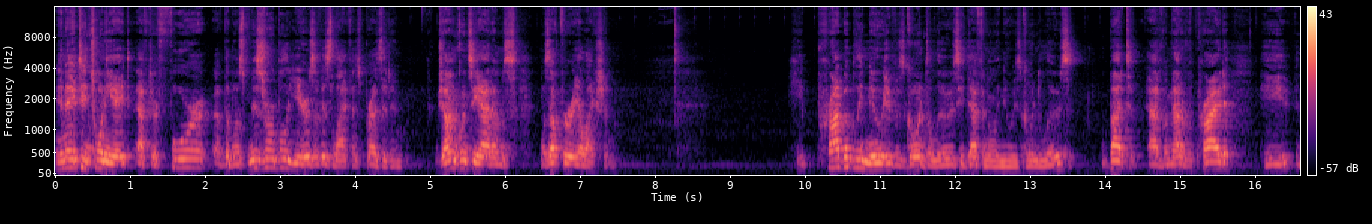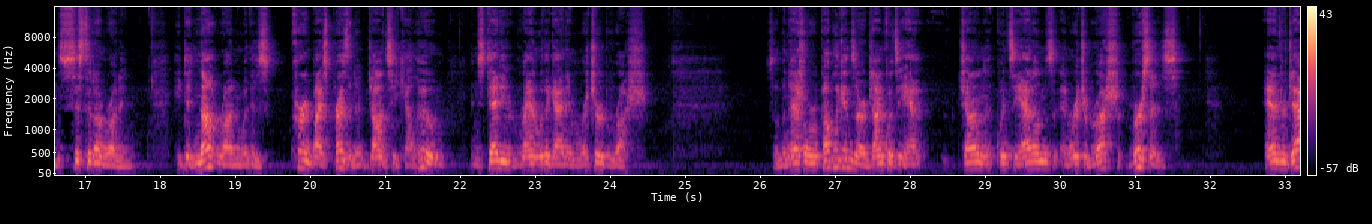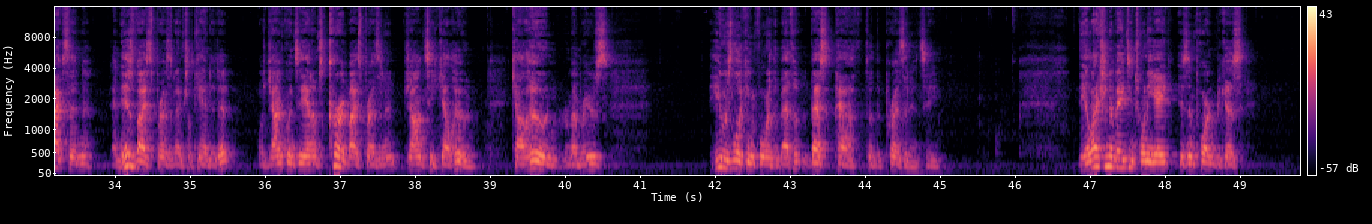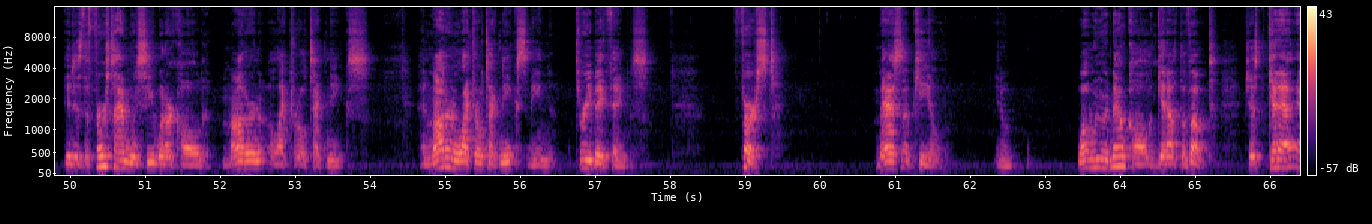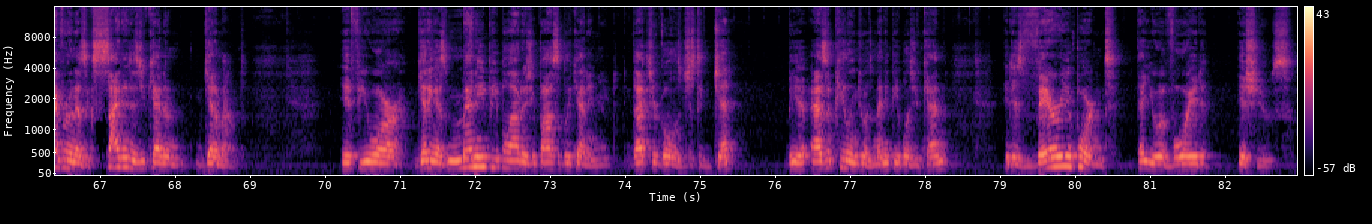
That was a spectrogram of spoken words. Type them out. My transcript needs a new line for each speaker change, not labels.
In 1828, after four of the most miserable years of his life as president, John Quincy Adams was up for re-election. He probably knew he was going to lose. He definitely knew he was going to lose. But out of a matter of pride, he insisted on running. He did not run with his current vice president, John C. Calhoun. Instead, he ran with a guy named Richard Rush. So the National Republicans are John Quincy, John Quincy Adams and Richard Rush versus Andrew Jackson and his vice presidential candidate was John Quincy Adams' current vice president, John C. Calhoun. Calhoun, remember, he was he was looking for the best path to the presidency. The election of 1828 is important because it is the first time we see what are called modern electoral techniques. And modern electoral techniques mean three big things. First, mass appeal. You know, what we would now call get out the vote. Just get everyone as excited as you can and get them out if you are getting as many people out as you possibly can, and you, that's your goal is just to get be as appealing to as many people as you can, it is very important that you avoid issues.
